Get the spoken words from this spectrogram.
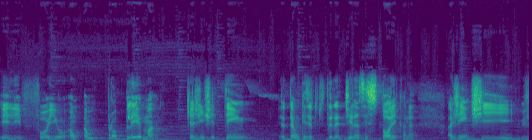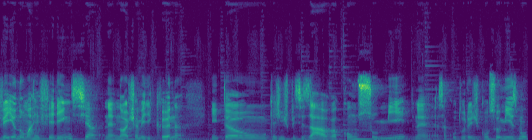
ele foi um, é um, é um problema que a gente tem, até um quesito de herança histórica, né? A gente veio numa referência né, norte-americana, então o que a gente precisava consumir, né, essa cultura de consumismo,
